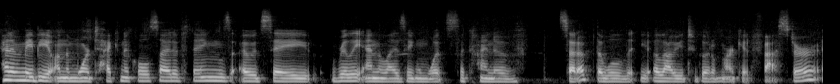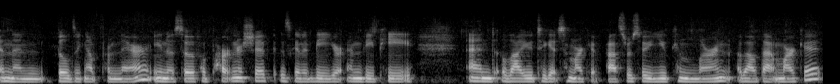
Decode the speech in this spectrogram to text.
kind of maybe on the more technical side of things, I would say really analyzing what's the kind of setup that will allow you to go to market faster and then building up from there. You know, so if a partnership is going to be your MVP and allow you to get to market faster so you can learn about that market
